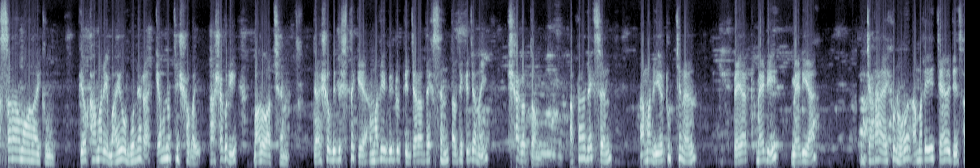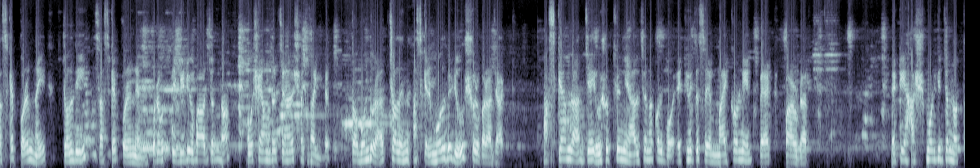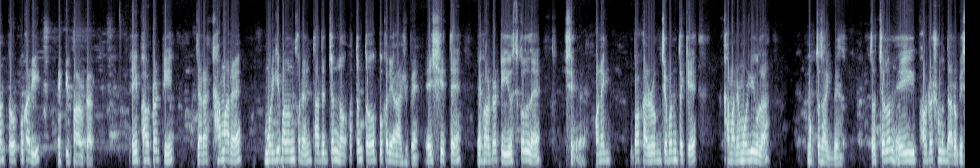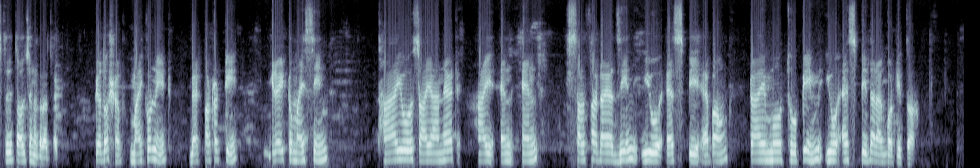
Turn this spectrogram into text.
আসসালামু আলাইকুম। প্রিয় খামারি ভাই ও বোনেরা, কেমন আছেন সবাই? আশা করি ভালো আছেন। দেশ ও বিদেশ থেকে আমার এই ভিডিওটি যারা দেখছেন, তাদেরকে জানাই স্বাগতম। আপনারা দেখছেন আমার ইউটিউব চ্যানেল পেয়াট মেডি মিডিয়া। যারা এখনও আমার এই চ্যানেলটি সাবস্ক্রাইব করেন নাই, জলদি সাবস্ক্রাইব করে নেন। পরবর্তী ভিডিও পাওয়ার জন্য অবশ্যই আমাদের চ্যানেলের সাথে থাকবেন। তো বন্ধুরা, চলেন আজকের মূল ভিডিও শুরু করা যাক। আজকে আমরা যে ওষুধটি নিয়ে আলোচনা করব, এটি হইতেছে মাইক্রোনিট ব্যাট পাউডার এটি হাঁস মুরগির জন্য অত্যন্ত উপকারী একটি পাউডার এই পাউডারটি যারা খামারে মুরগি পালন করেন, তাদের জন্য অত্যন্ত উপকারী আসবে। এই শীতে এই পাউডারটি ইউজ করলে অনেক প্রকার রোগ জীবন থেকে খামারের মুরগিগুলা মুক্ত থাকবে। তো চলুন এই পাউডার সম্বন্ধে আরও বিস্তারিত আলোচনা করা যাক। প্রিয় দর্শক মাইক্রোনিট ব্যাট পাউডারটি erythromycin thiocyanate INN sulfadiazine USP এবং ট্রাইমোথোপিম ইউএসপি দ্বারা গঠিত।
